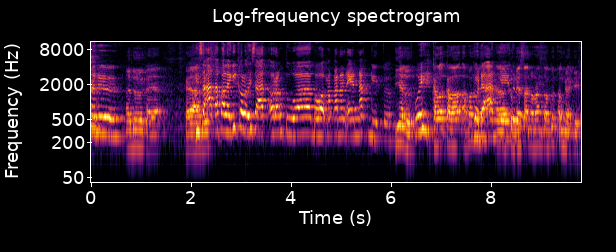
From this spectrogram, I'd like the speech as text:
aduh Aduh kayak kayak di harus- saat apalagi kalau di saat orang tua bawa makanan enak gitu Iya loh. Wih. Kalau kalau apa Godaannya itu. kebiasaan orang tua aku tau nggak kayak.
